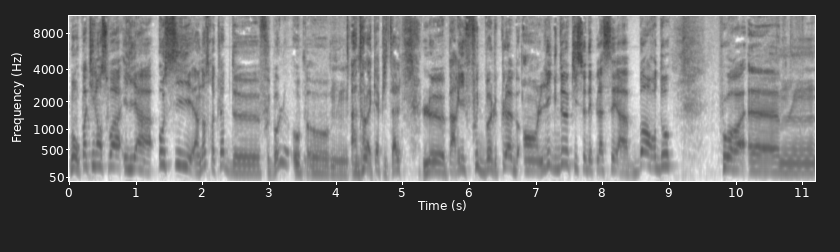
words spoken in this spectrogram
Bon, quoi qu'il en soit, il y a aussi un autre club de football au, dans la capitale, le Paris Football Club en Ligue 2 qui se déplaçait à Bordeaux pour euh,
